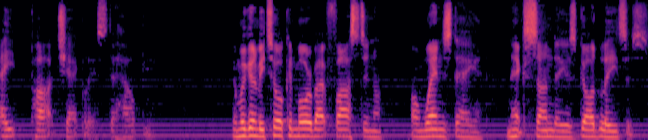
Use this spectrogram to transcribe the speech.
eight part checklist to help you. And we're going to be talking more about fasting on, on Wednesday and next Sunday as God leads us.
